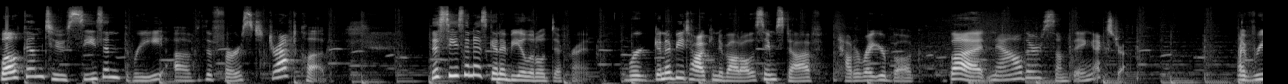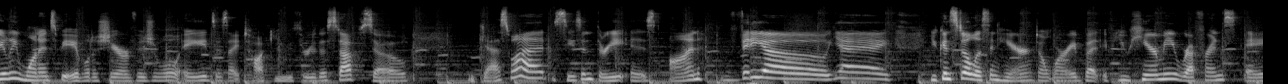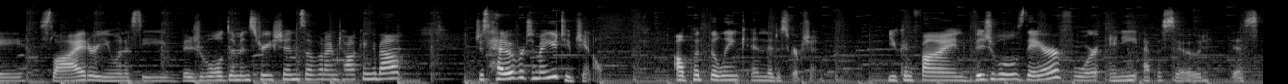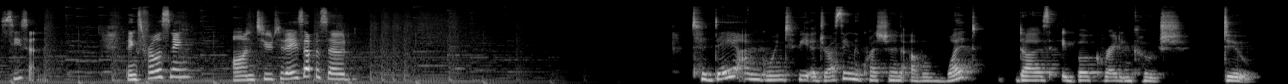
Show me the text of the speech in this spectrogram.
Welcome to season three of the First Draft Club. This season is going to be a little different. We're going to be talking about all the same stuff, how to write your book, but now there's something extra. I've really wanted to be able to share visual aids as I talk you through this stuff, so guess what? Season three is on video. Yay! You can still listen here, don't worry, but if you hear me reference a slide or you want to see visual demonstrations of what I'm talking about, just head over to my YouTube channel. I'll put the link in the description. You can find visuals there for any episode this season. Thanks for listening. On to today's episode. Today, I'm going to be addressing the question of what does a book writing coach do?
